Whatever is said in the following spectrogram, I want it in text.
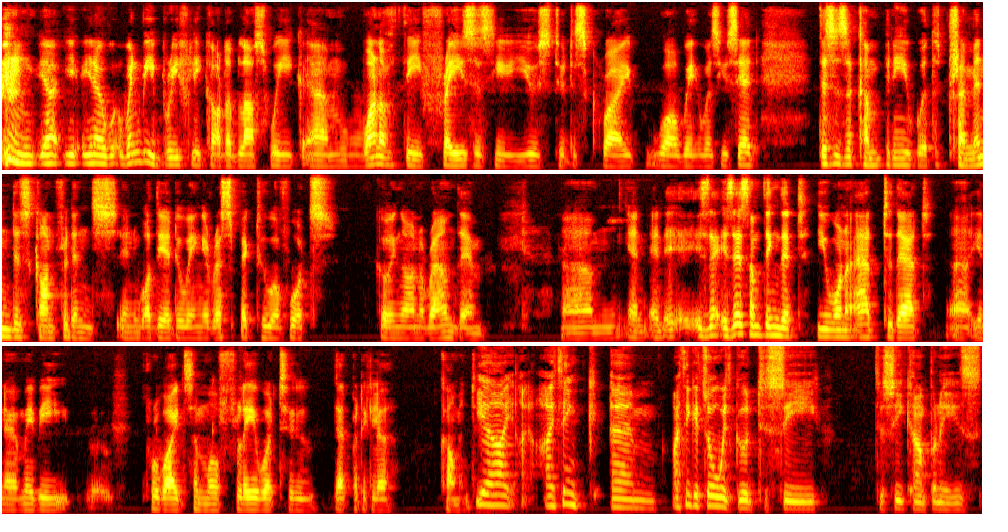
yeah, you, you, know, when we briefly caught up last week, um, one of the phrases you used to describe Huawei was you said, "This is a company with tremendous confidence in what they are doing, irrespective of what's going on around them." Um, and and is there is there something that you want to add to that? Uh, you know, maybe provide some more flavor to that particular comment. Yeah, I, I think um, I think it's always good to see to see companies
